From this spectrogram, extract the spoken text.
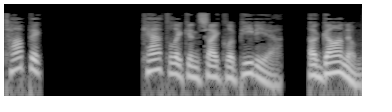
Topic Catholic Encyclopedia. Agaunum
